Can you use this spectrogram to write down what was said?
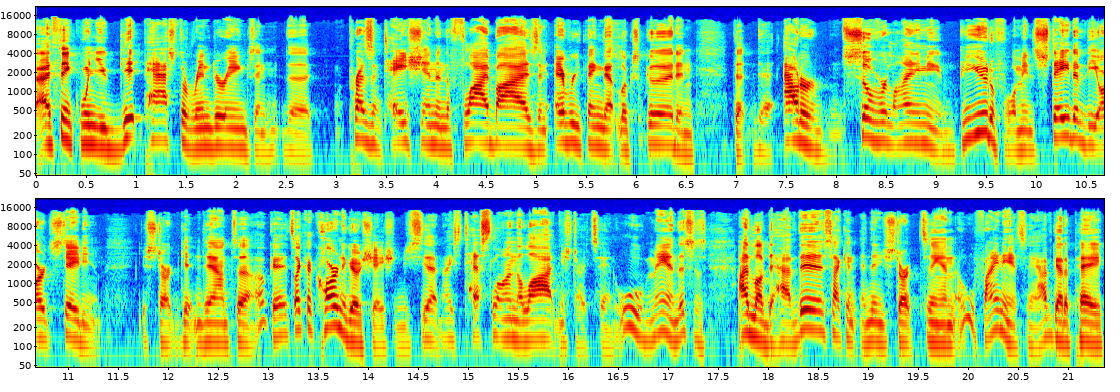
I think when you get past the renderings and the presentation and the flybys and everything that looks good and the, the outer silver lining, beautiful. I mean, state of the art stadium. You start getting down to, okay, it's like a car negotiation. You see that nice Tesla on the lot and you start saying, oh man, this is, I'd love to have this. I can, and then you start saying, oh, financing, I've got to pay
